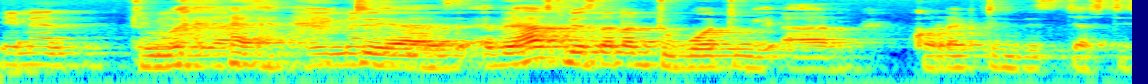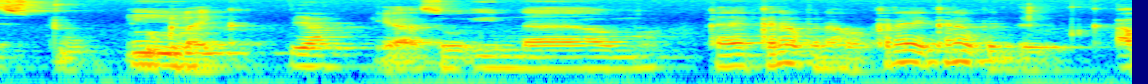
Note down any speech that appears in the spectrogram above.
Amen. To, Amen to. Amen. to- yes, there has to be a standard to what we are correcting this justice to look Mm. like. Yeah. Yeah. So in um, can I can I open a can I can I open the a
